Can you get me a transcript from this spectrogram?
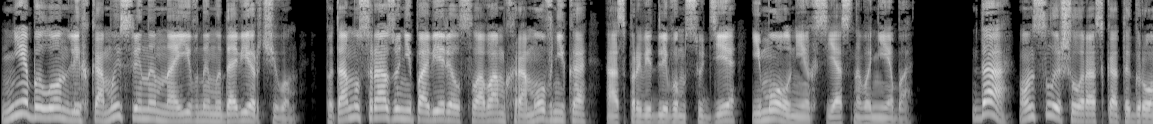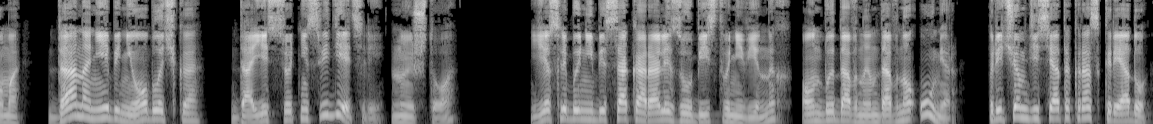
Не был он легкомысленным, наивным и доверчивым, потому сразу не поверил словам храмовника о справедливом суде и молниях с ясного неба. Да, он слышал раскаты грома, да, на небе не облачко, да, есть сотни свидетелей, ну и что? Если бы небеса карали за убийство невинных, он бы давным-давно умер, причем десяток раз к ряду,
